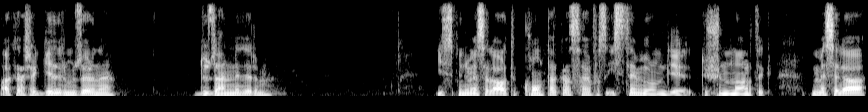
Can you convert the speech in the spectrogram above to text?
Arkadaşlar gelirim üzerine düzenle derim. İsmini mesela artık kontak sayfası istemiyorum diye düşünün artık. Mesela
